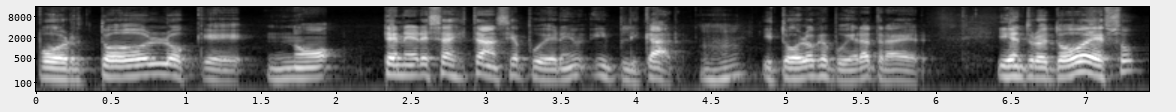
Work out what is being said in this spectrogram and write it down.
por todo lo que no tener esa distancia pudiera im- implicar y todo lo que pudiera traer. Y dentro de todo eso,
